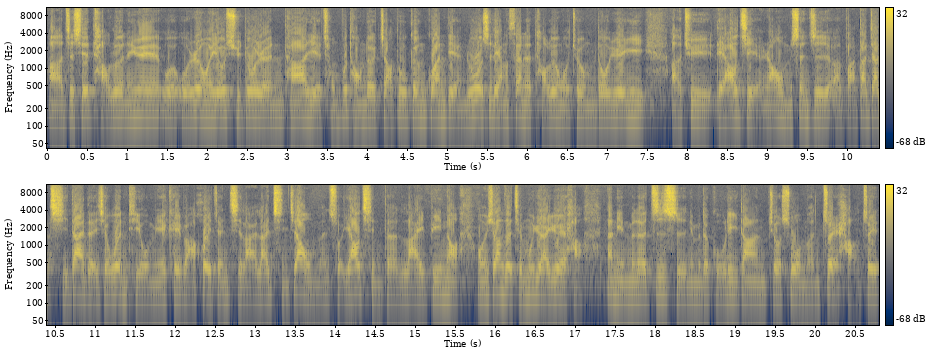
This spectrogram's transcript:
啊，这些讨论，因为我我认为有许多人，他也从不同的角度跟观点，如果是良善的讨论，我觉得我们都愿意啊去了解，然后我们甚至呃把大家期待的一些问题，我们也可以把它汇整起来，来请教我们所邀请的来宾哦。我们希望这节目越来越好，那你们的支持、你们的鼓励，当然就是我们最好、最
